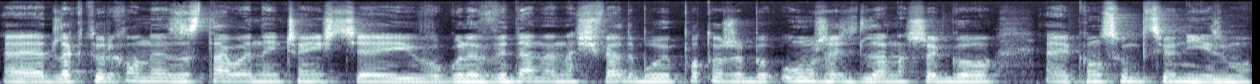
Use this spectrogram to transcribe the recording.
e, dla których one zostały najczęściej w ogóle wydane na świat, były po to, żeby umrzeć dla naszego e, konsumpcjonizmu.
